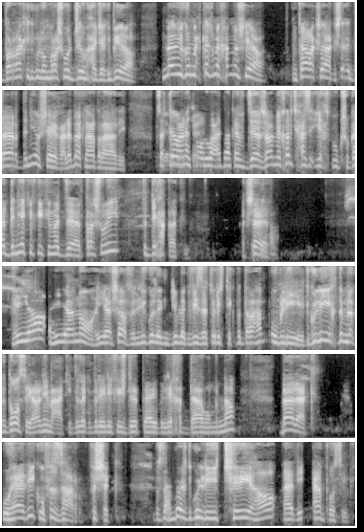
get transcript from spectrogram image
برا كي تقول لهم رشوه تجيهم حاجة كبيرة. ما يكون محتاج ما يخممش فيها. انت راك داير الدنيا وشايف على بالك الهضرة هذه. بصح تاعنا شغل كاين واحد هكا في الجزائر jamais حاس- يحسبوك شو كاع الدنيا كيف كيف كيما الجزائر ترشوي تدي حقك. راك شايف. هي هي non هي شوف اللي يقول لك نجيب لك فيزا touristique بالدراهم oublie تقول لي يخدم لك dossier راني معاك. يدير لك بلي لي fiche de paie بلي خدام ومنا. بالك. وهذيك وفي الزهر في الشك. بصح باش تقول لي تشريها هذه impossible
